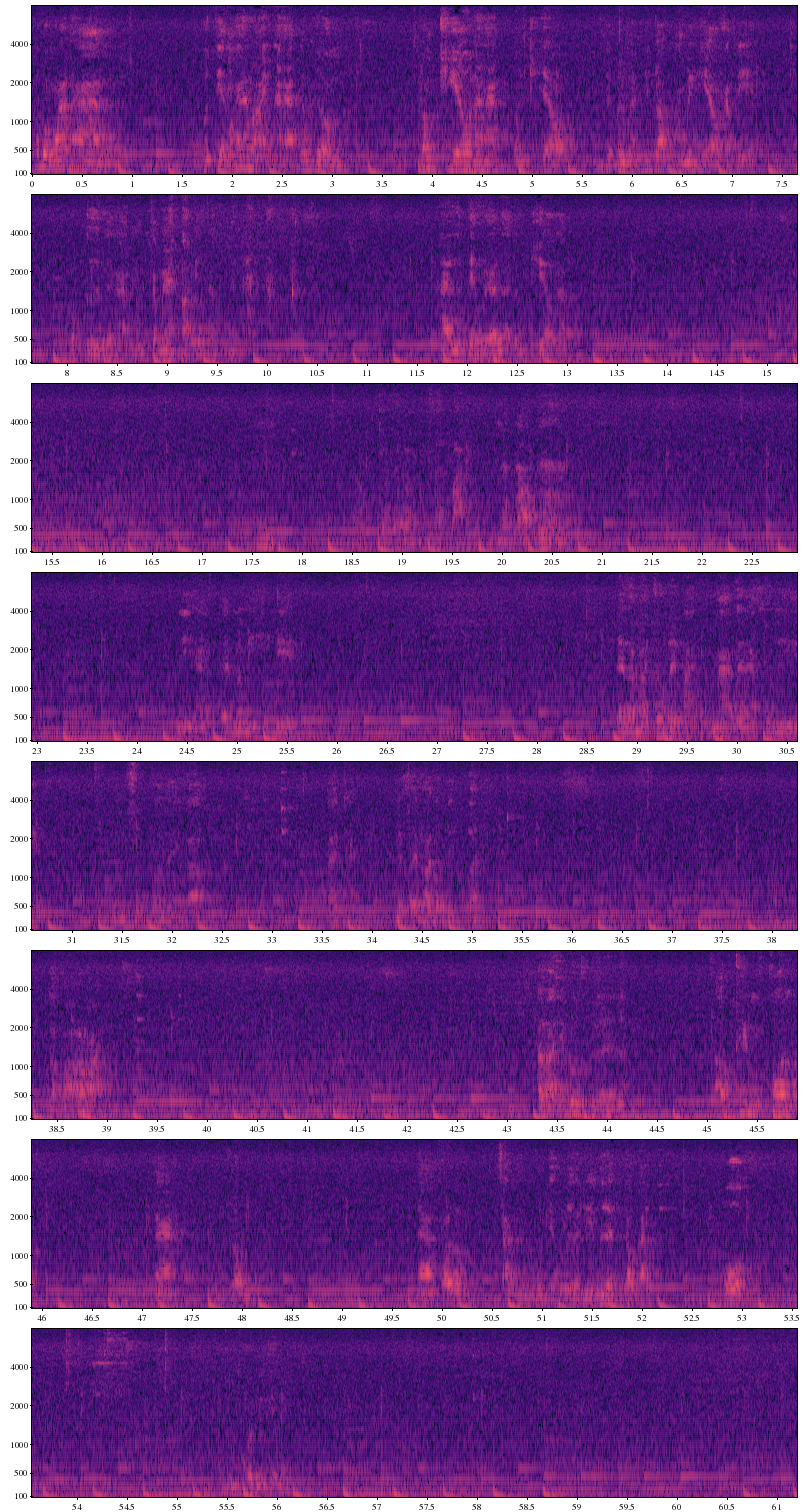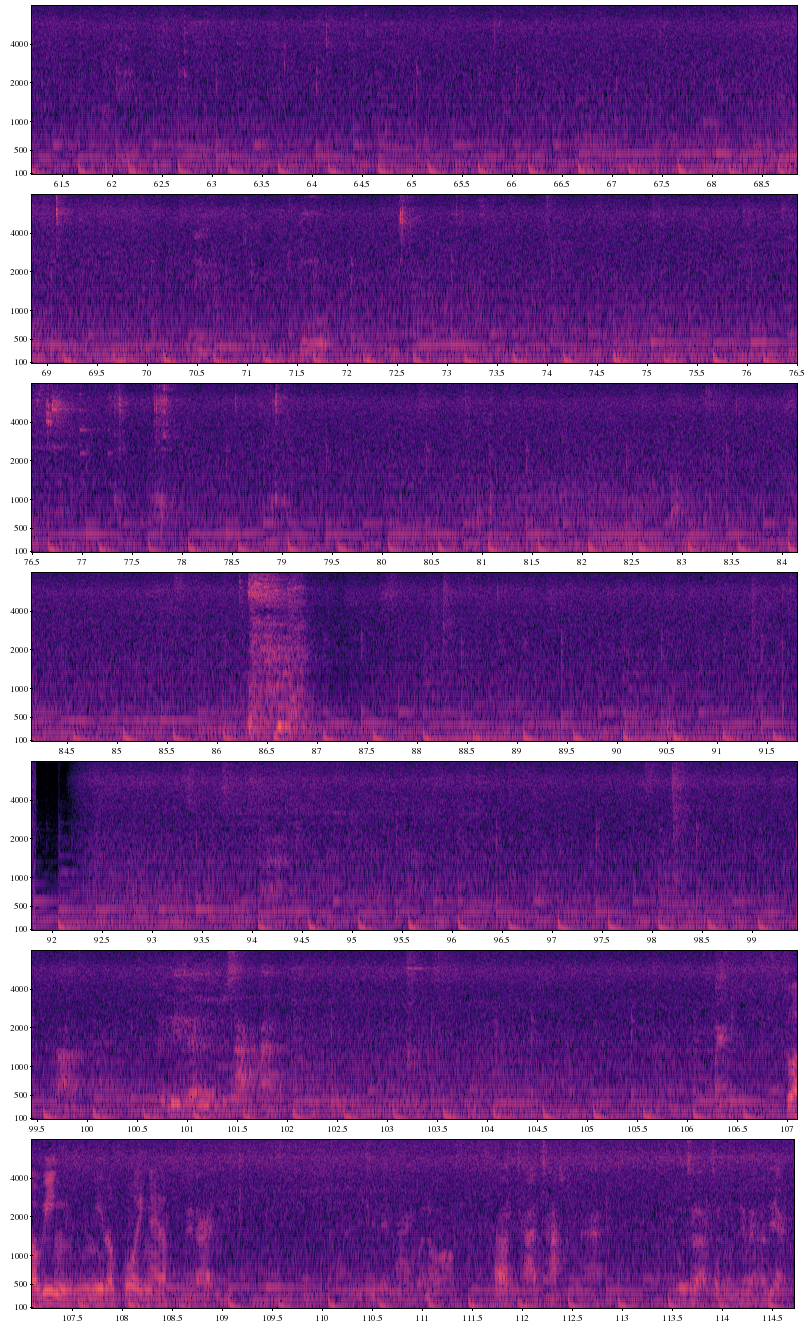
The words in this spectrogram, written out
เขาบอกว่าทานก๋วยเตี๋ยวให้อร่อยนะฮะท่านผู้ชมต้องเคี้ยวนะฮะต้องเคี้ยวเดี๋ยวไม่เหมือนที่ต๊อกทำไม่เคี้ยวครับพี่ก็กลืนเลยครับมันจะไม่อร่อยครับทานก๋วยเตี๋ยวไว้แล้วเหรอต้องเคี้ยวครับอืมเราเจอแล้วเราต้องใส่ปากมะพร้าวก็นี่ครับเป็นบะหมี่ แต่เรามาช่วงบ่ายมากเลยนะครับช่วงนี้น้ำซุปก็เลยก็อาจจะไม่ค่อยร้อนเราดีกว่าก็องเขาอร่อยอร่อยที่พูดคือเขาเข้มข้นนะคุณผู้ชมนะเขาสั่งก๋วยเตี๋ยวเรือนี้เลือดเขาแบบโอ้เข้มข้นจริง นี้เหลืออยู่สามพันไม่ตัววิ่งมีโลโก้ยังไงหรอ ไม่ได้ดีคือยังไงวะเนาะครับชาชักนะฮะผู้สนับสนุนใช่ไหมเขาเรียก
